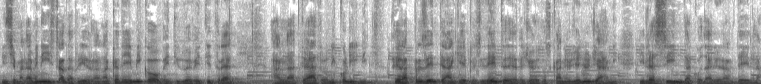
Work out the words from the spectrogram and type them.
insieme alla Ministra ad aprire l'anno accademico 22-23 al Teatro Niccolini. Era presente anche il presidente della Regione Toscana Eugenio Giani, il sindaco Dario Nardella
